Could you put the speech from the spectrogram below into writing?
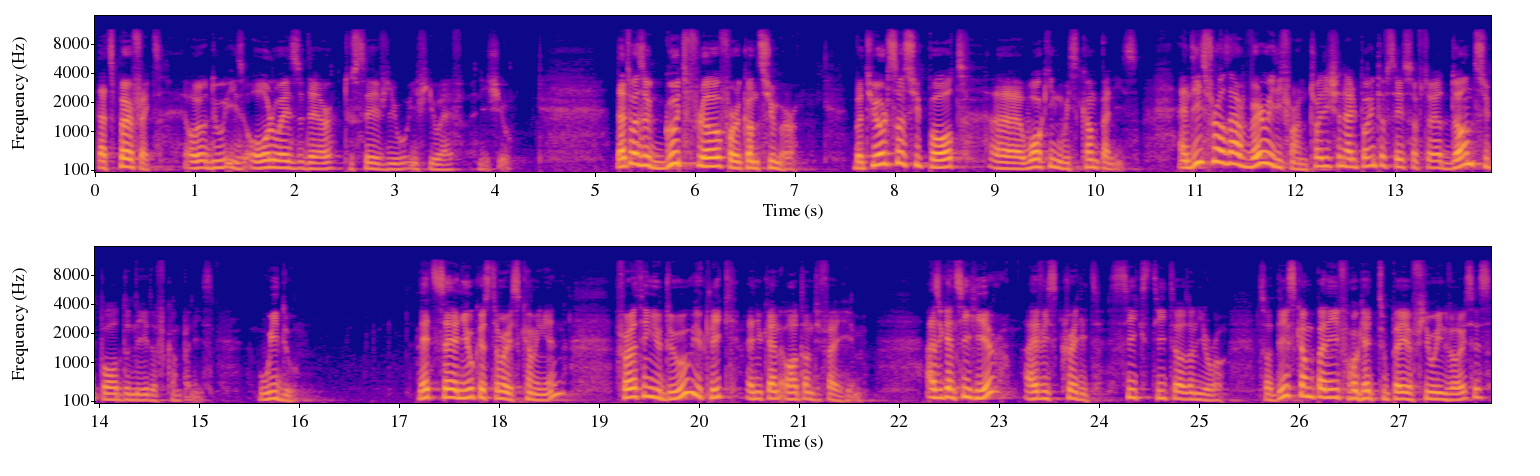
That's perfect. Odoo is always there to save you if you have an issue. That was a good flow for a consumer. But you also support uh, working with companies. And these flows are very different. Traditional point of sale software don't support the need of companies. We do. Let's say a new customer is coming in. First thing you do, you click and you can authentify him. As you can see here, I have his credit, 60,000 euro. So this company forget to pay a few invoices.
